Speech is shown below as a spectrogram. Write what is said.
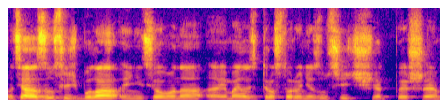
Ну, Ця зустріч була ініційована, е, я маю на увазі трьохстороння зустріч, як пише,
